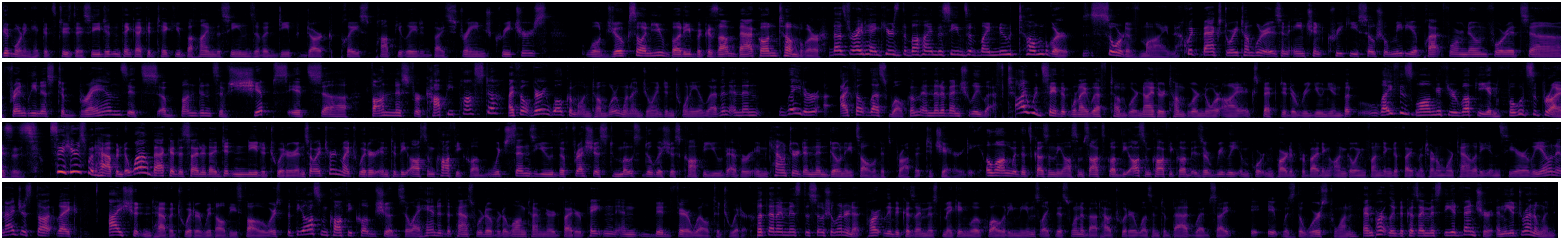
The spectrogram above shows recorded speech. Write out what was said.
Good morning, Hank. It's Tuesday, so you didn't think I could take you behind the scenes of a deep, dark place populated by strange creatures? Well, joke's on you, buddy, because I'm back on Tumblr. That's right, Hank, here's the behind the scenes of my new Tumblr. Sort of mine. Quick backstory Tumblr is an ancient, creaky social media platform known for its uh, friendliness to brands, its abundance of ships, its uh, fondness for copy pasta. I felt very welcome on Tumblr when I joined in 2011, and then Later, I felt less welcome and then eventually left. I would say that when I left Tumblr, neither Tumblr nor I expected a reunion, but life is long if you're lucky and full of surprises. So here's what happened. A while back, I decided I didn't need a Twitter, and so I turned my Twitter into the Awesome Coffee Club, which sends you the freshest, most delicious coffee you've ever encountered and then donates all of its profit to charity. Along with its cousin, the Awesome Socks Club, the Awesome Coffee Club is a really important part of providing ongoing funding to fight maternal mortality in Sierra Leone, and I just thought thought, like, I shouldn't have a Twitter with all these followers, but the Awesome Coffee Club should, so I handed the password over to longtime nerdfighter Peyton and bid farewell to Twitter. But then I missed the social internet, partly because I missed making low quality memes like this one about how Twitter wasn't a bad website, it was the worst one, and partly because I missed the adventure and the adrenaline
